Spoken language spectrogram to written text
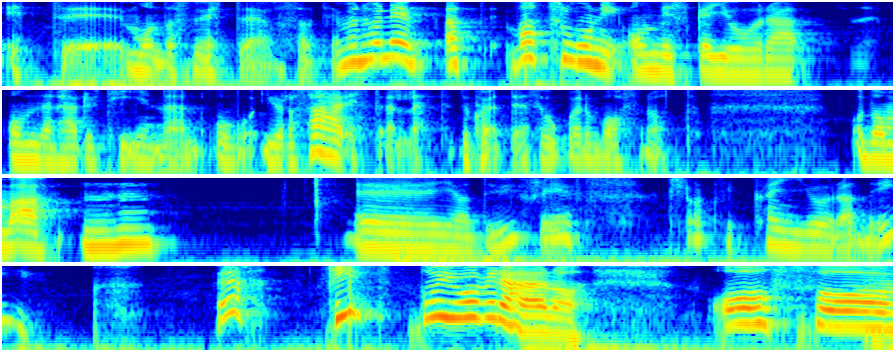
ett eh, måndagsmöte och sa att, men hörni, att, vad tror ni om vi ska göra om den här rutinen och göra så här istället? Nu kommer jag inte ens ihåg vad det var för något. Och de bara, mhm. Eh, ja, du chef. Klart vi kan göra det. Ja, fint, då gör vi det här då. Och så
